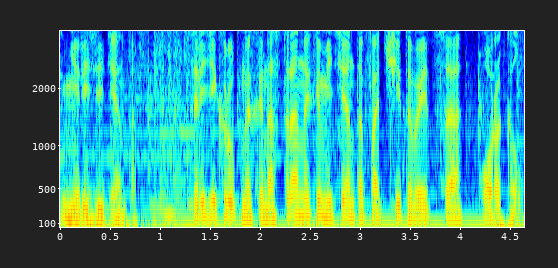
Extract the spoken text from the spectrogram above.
нерезидентов. Среди крупных иностранных эмитентов отчитывается Oracle.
